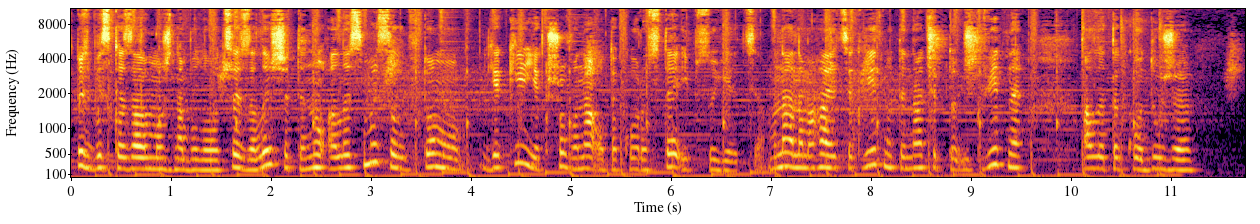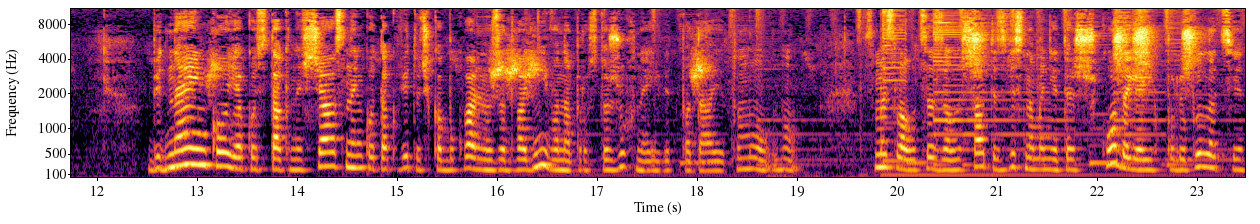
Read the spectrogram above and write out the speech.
хтось би сказав, можна було це залишити. Ну, але смисл в тому, який, якщо вона отако росте і псується. Вона намагається квітнути, начебто і квітне, але тако дуже бідненько, якось так нещасненько. Та квіточка буквально за два дні вона просто жухне і відпадає. Тому, ну, смисла оце залишати. Звісно, мені теж шкода, я їх полюбила, ці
